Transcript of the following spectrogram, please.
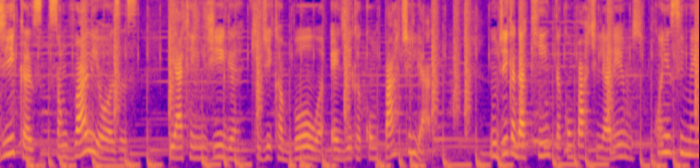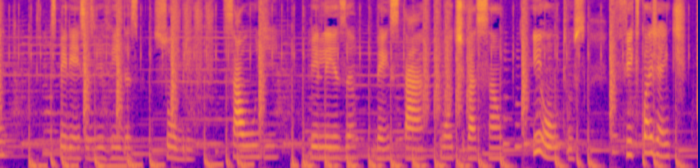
Dicas são valiosas e há quem diga que dica boa é dica compartilhada. No Dica da Quinta, compartilharemos conhecimento, experiências vividas sobre saúde, beleza, bem-estar, motivação e outros. Fique com a gente!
